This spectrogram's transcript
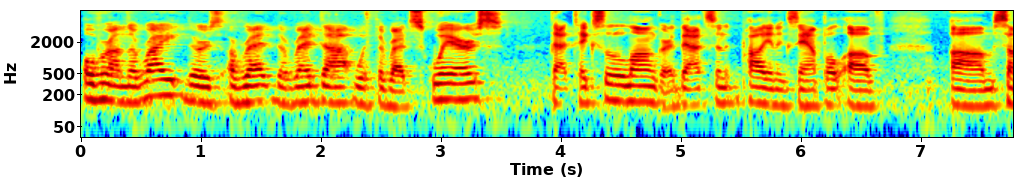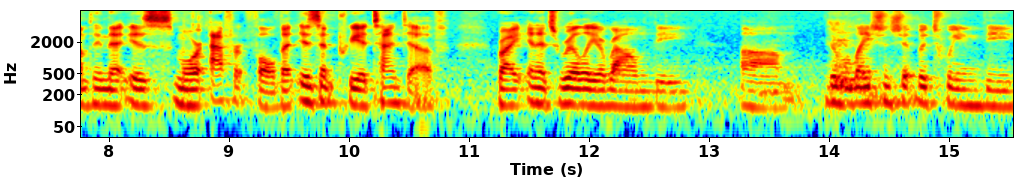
over on the right, there's a red, the red dot with the red squares. That takes a little longer. That's an, probably an example of um, something that is more effortful, that isn't pre-attentive, right? And it's really around the um, the relationship between the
